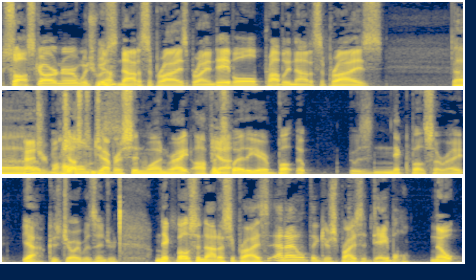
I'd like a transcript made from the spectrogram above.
Sauce Gardner, which was Yep. not a surprise. Brian Daboll, probably not a surprise. Uh, Patrick Mahomes. Justin Jefferson won, right? Offensive Yeah. player of the year. Bo- it was Nick Bosa, right? Yeah, because Joey was injured. Nick Bosa, not a surprise. And I don't think you're surprised at Daboll, Nope,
